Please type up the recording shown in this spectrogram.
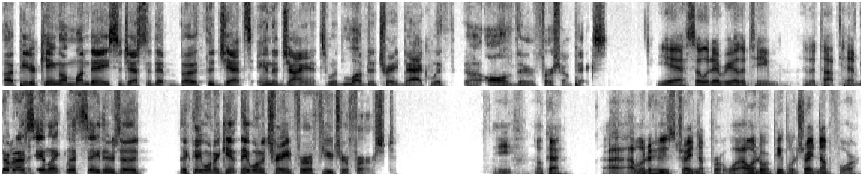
uh, Peter King on Monday suggested that both the Jets and the Giants would love to trade back with uh, all of their first round picks. Yeah, so would every other team in the top 10. No, but I'm saying like, let's say there's a like they want to give they want to trade for a future first. Eef, Okay. I, I wonder who's trading up for. well, I wonder what people are trading up for.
